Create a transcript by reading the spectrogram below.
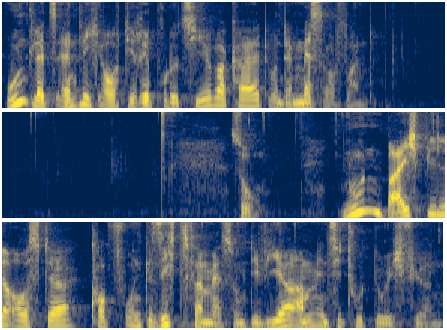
Und letztendlich auch die Reproduzierbarkeit und der Messaufwand. So, nun Beispiele aus der Kopf- und Gesichtsvermessung, die wir am Institut durchführen.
